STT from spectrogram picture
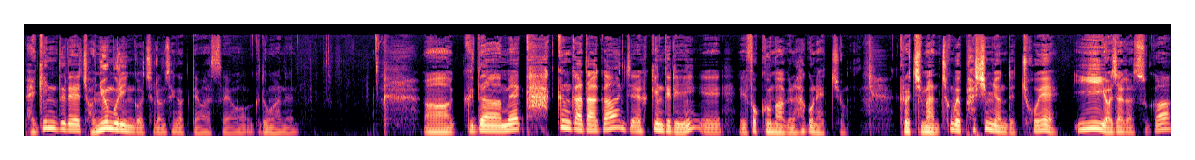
백인들의 전유물인 것처럼 생각돼 왔어요. 그동안은. 어, 그 다음에 가끔 가다가 이제 흑인들이 이, 이 포크 음악을 하곤 했죠. 그렇지만 1980년대 초에 이 여자 가수가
